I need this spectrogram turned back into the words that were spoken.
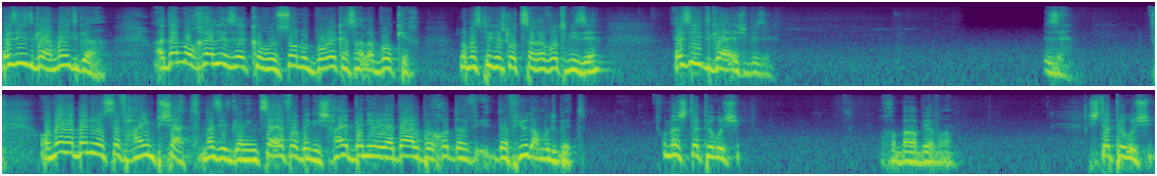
איזה התגאה? מה התגאה? אדם אוכל איזה קורוסון ובורקס על הבוקר לא מספיק יש לו צרבות מזה איזה התגאה יש בזה? זה. אומר רבנו יוסף חיים פשט, מה זה התגלה? נמצא איפה בן איש חי? בן יהוידע על ברכות דף, דף י' עמוד ב'. אומר שתי פירושים. ברוך הבא רבי אברהם. שתי פירושים.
